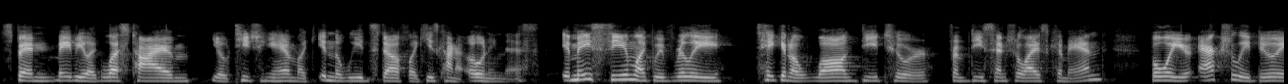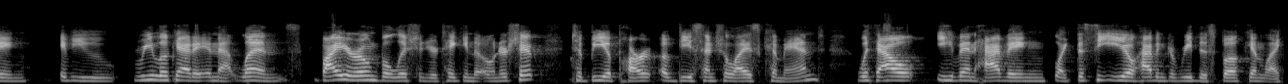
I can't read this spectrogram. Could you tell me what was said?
spend maybe like less time you know teaching him like in the weed stuff like he's kind of owning this. It may seem like we've really taken a long detour from decentralized command but what you're actually doing if you relook at it in that lens. By your own volition you're taking the ownership to be a part of decentralized command without even having like the CEO having to read this book and like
